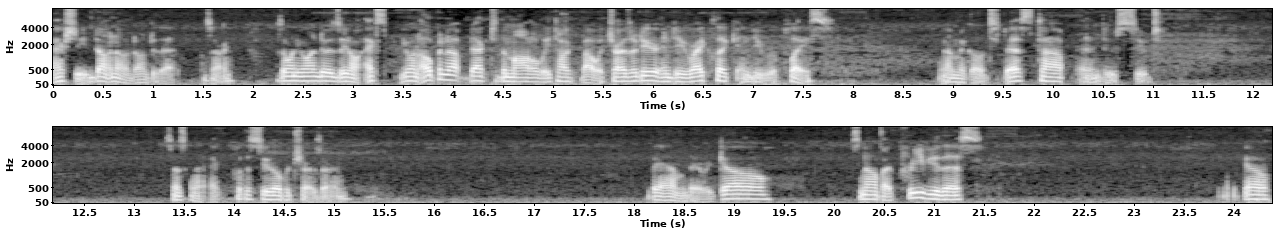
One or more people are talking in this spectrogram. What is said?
Actually, don't no, don't do that. Sorry. So what you want to do is you know you want to open up back to the model we talked about with Charizard here and do right click and do replace. I'm gonna go to desktop and do suit. So it's gonna put the suit over Charizard. Bam, there we go. So now if I preview this, go.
